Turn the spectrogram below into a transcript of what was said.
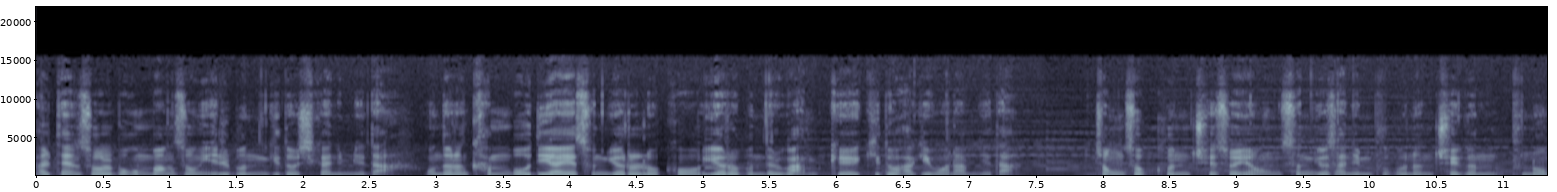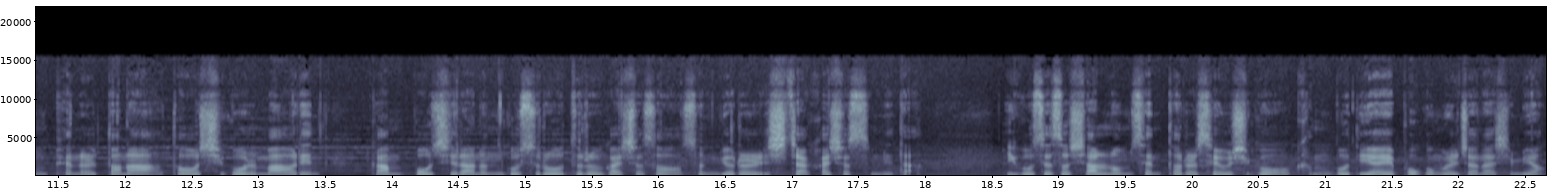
할텐 서울 복음 방송 1분 기도 시간입니다. 오늘은 캄보디아의 선교를 놓고 여러분들과 함께 기도하기 원합니다. 정석훈 최소영 선교사님 부부는 최근 푸놈펜을 떠나 더 시골 마을인 깜뽀시라는 곳으로 들어가셔서 선교를 시작하셨습니다. 이곳에서 샬롬 센터를 세우시고 캄보디아의 복음을 전하시며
